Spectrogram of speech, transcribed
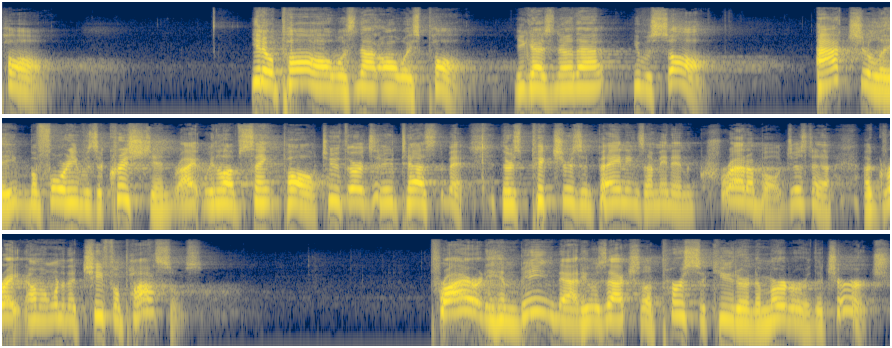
Paul. You know, Paul was not always Paul. You guys know that? He was Saul. Actually, before he was a Christian, right? We love St. Paul, two thirds of the New Testament. There's pictures and paintings. I mean, incredible. Just a, a great, I mean, one of the chief apostles. Prior to him being that, he was actually a persecutor and a murderer of the church.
